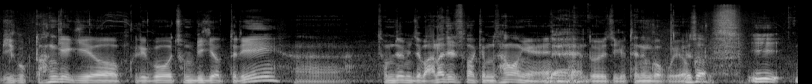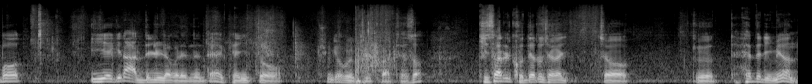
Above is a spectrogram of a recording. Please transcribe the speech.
미국도 한계 기업 그리고 좀비 기업들이 아, 점점 이제 많아질 수밖에 없는 상황에 네. 놓여지게 되는 거고요. 그래서 이 뭐 이 얘기는 안 드리려고 그랬는데 괜히 또 충격을 줄 것 같아서 기사를 그대로 제가 저 그 해드리면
